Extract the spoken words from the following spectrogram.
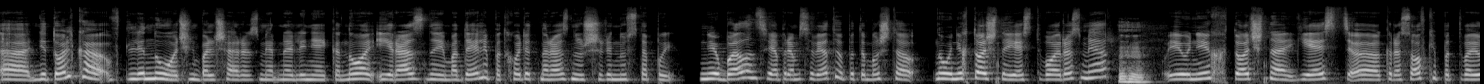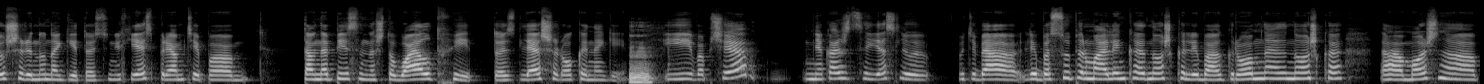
не только в длину очень большая размерная линейка, но и разные модели подходят на разную ширину стопы. New Balance я прям советую, потому что, ну, у них точно есть твой размер, uh-huh. и у них точно есть э, кроссовки под твою ширину ноги. То есть у них есть прям типа там написано, что wild fit, то есть для широкой ноги. Mm-hmm. И вообще, мне кажется, если у тебя либо супер маленькая ножка, либо огромная ножка, а, можно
